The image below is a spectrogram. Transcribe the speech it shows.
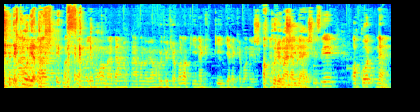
De kúrjatok meg. azt hiszem, hogy a mohamedánoknál van olyan, hogy hogyha valakinek két gyereke van, és Akkor ő már nem lehet. És izé, akkor nem.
